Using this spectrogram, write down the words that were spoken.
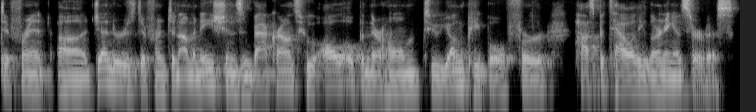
different uh, genders, different denominations and backgrounds who all open their home to young people for hospitality, learning, and service.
